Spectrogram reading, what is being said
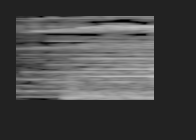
Yeah.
